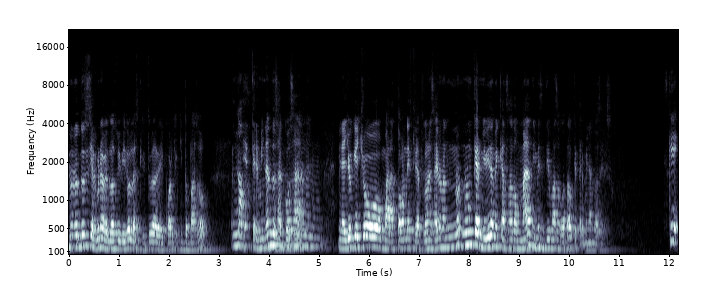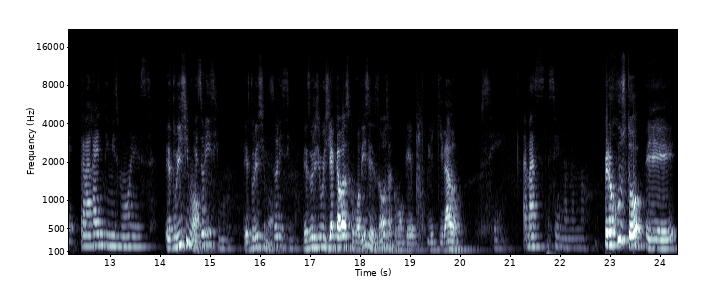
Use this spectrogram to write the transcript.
No, no- no sé si alguna vez lo has vivido, la escritura de cuarto y quinto paso. No. Eh, terminando esa cosa, No, no, no, no. mira, yo que he hecho maratones, triatlones, Ironman, no- nunca en mi vida me he cansado más ni me he sentido más agotado que terminando de hacer eso. Es que trabajar en ti mismo es, Es durísimo. es durísimo. Es durísimo. Es durísimo. Es durísimo y si acabas como dices, ¿no? O sea, como que liquidado. Sí. Además, sí, no, no, no. Pero justo eh,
